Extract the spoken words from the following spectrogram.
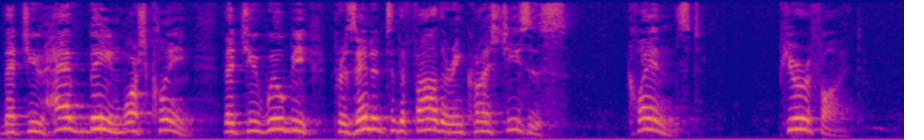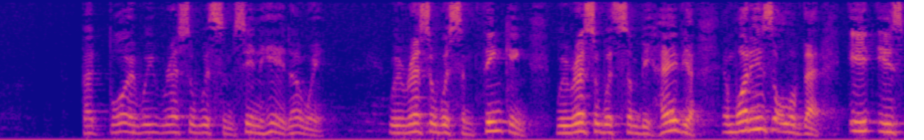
That you have been washed clean. That you will be presented to the Father in Christ Jesus. Cleansed. Purified. But boy, we wrestle with some sin here, don't we? We wrestle with some thinking. We wrestle with some behavior. And what is all of that? It is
